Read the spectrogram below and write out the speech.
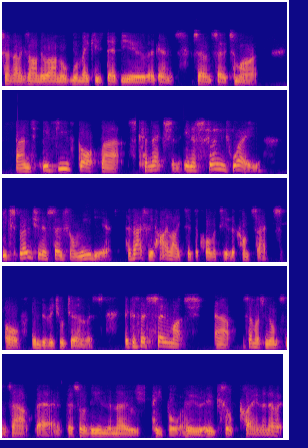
Trent Alexander Arnold will make his debut against so and so tomorrow. And if you've got that connection, in a strange way, the explosion of social media has actually highlighted the quality of the contacts of individual journalists because there's so much out, so much nonsense out there. There's sort of the in the know people who, who sort of claim they know it.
